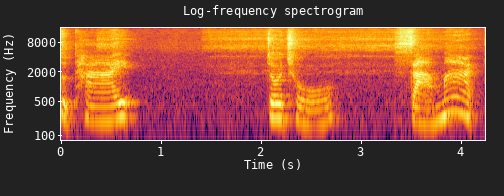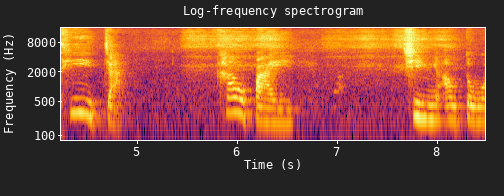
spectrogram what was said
สุดท้าย โจโฉสามารถที่จะเข้าไปชิงเอาตัว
